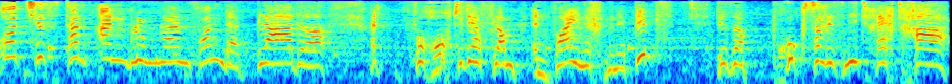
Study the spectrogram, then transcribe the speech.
Oortjes dan een Blümlein van de Blade. Het der vlam een weinig, meneer Pips. Dieser Bruxel is niet recht gaar.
